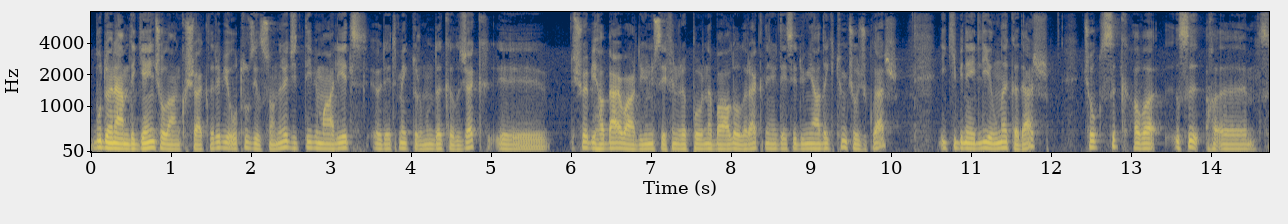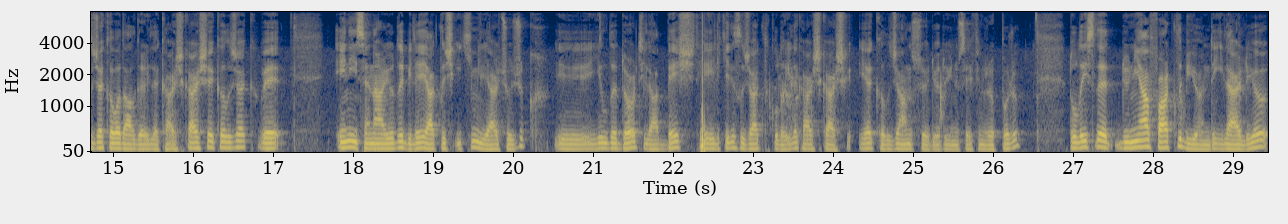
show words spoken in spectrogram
bu dönemde genç olan kuşakları bir 30 yıl sonra ciddi bir maliyet ödetmek durumunda kalacak. E, şöyle bir haber vardı UNICEF'in raporuna bağlı olarak neredeyse dünyadaki tüm çocuklar 2050 yılına kadar çok sık hava ısı e, sıcak hava dalgalarıyla karşı karşıya kalacak ve en iyi senaryoda bile yaklaşık 2 milyar çocuk e, yılda 4 ila 5 tehlikeli sıcaklık olayıyla karşı karşıya kalacağını söylüyordu UNICEF'in raporu. Dolayısıyla dünya farklı bir yönde ilerliyor.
